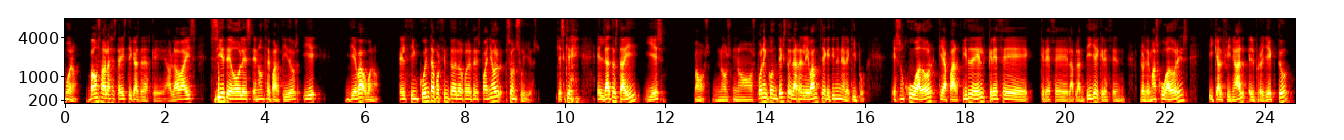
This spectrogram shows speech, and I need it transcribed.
Bueno, vamos a ver las estadísticas de las que hablabais. Siete goles en 11 partidos y lleva, bueno, el 50% de los goles del español son suyos. Que es que el dato está ahí y es, vamos, nos, nos pone en contexto de la relevancia que tiene en el equipo. Es un jugador que a partir de él crece, crece la plantilla y crecen los demás jugadores y que al final el proyecto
